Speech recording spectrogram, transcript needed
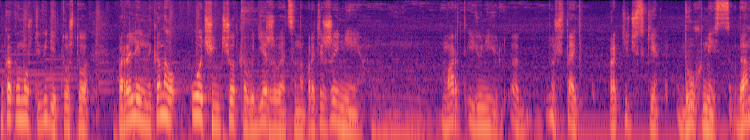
Ну как вы можете видеть то, что параллельный канал очень четко выдерживается на протяжении март, июнь, июль. Э, ну считайте практически двух месяцев. Да?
